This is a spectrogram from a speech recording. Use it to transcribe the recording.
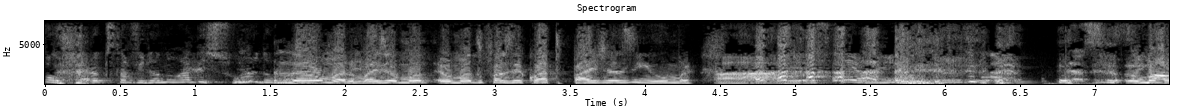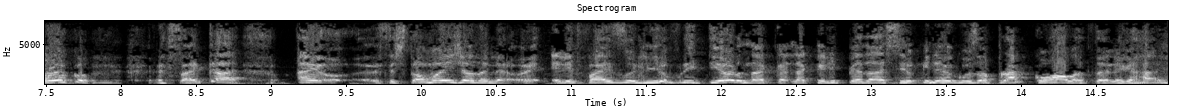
o Xerox tá virando um absurdo, mano. Não, mano, mas eu mando, eu mando fazer quatro páginas em uma. Ah, esse é, hein? O maluco sai, cara. Aí, vocês estão manjando, né? Ele faz o livro inteiro na, naquele pedacinho que nego usa pra cola, tá ligado?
